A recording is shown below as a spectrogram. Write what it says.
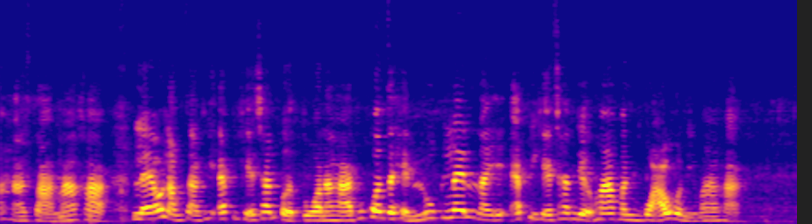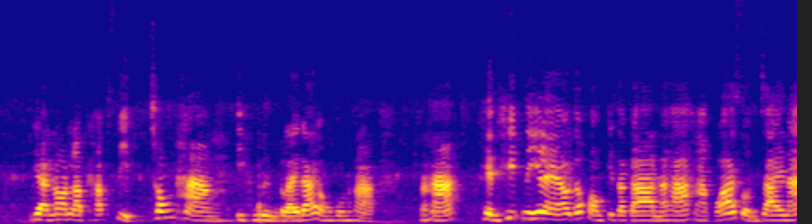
มหาศาลมากค่ะ แล้วหลังจากที่แอปพลิเคชันเปิดตัวนะคะ ทุกคนจะเห็นลูกเล่นในแอปพลิเคชันเยอะมากมันว้าวกว่านี้มากค่ะ อย่านอนหลับทับสิทธิ์ช่องทางอีกหนึ่งรายได้ของคุณค่ะนะคะเห็นคลิปนี้แล้วเจ้าของกิจการนะคะ หากว่าสนใจนะ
